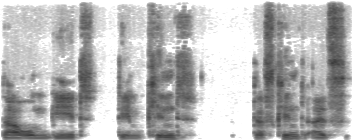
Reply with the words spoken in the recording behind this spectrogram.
darum geht, dem Kind das Kind als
